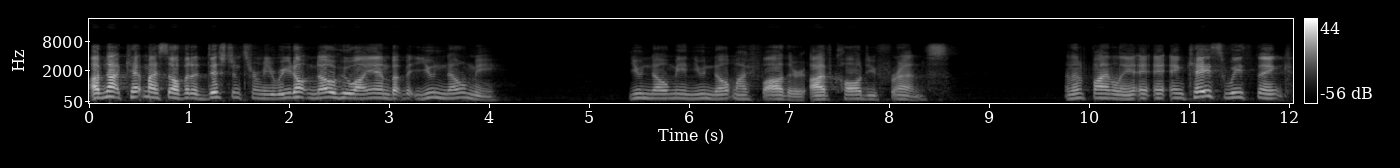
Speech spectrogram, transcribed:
I've not kept myself at a distance from you where you don't know who I am, but, but you know me. You know me and you know my Father. I've called you friends. And then finally, in, in case we think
